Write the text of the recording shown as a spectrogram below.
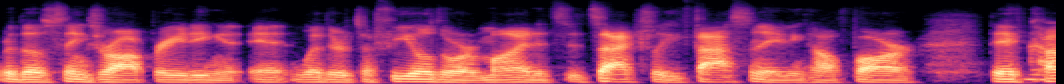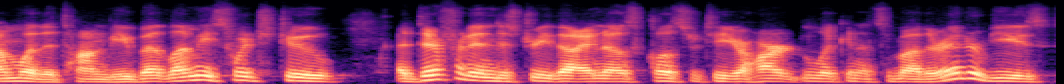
where those things are operating, and, and whether it's a field or a mine. It's it's actually fascinating how far they've Yeah. come with autonomy. But let me switch to a different industry that I know is closer to your heart. Looking at some other interviews,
